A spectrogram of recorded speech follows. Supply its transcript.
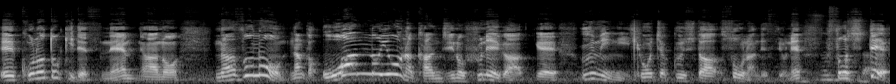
えこの時ですね、あの、謎の、なんか、お椀のような感じの船が、えー海に漂着したそうなんですよね。そして、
